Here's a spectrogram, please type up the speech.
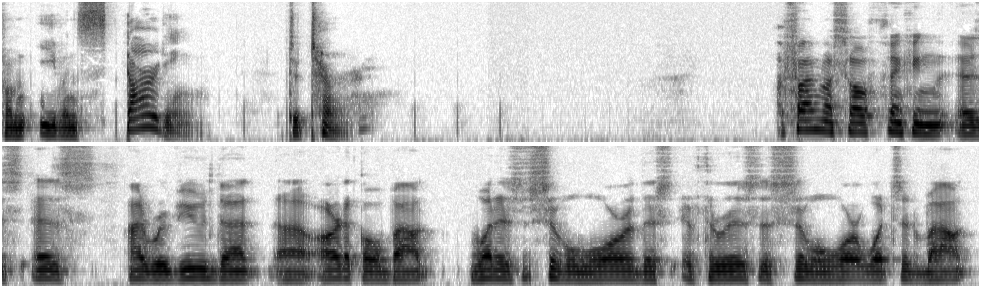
from even starting to turn. I find myself thinking as as I reviewed that uh, article about what is a civil war, this if there is a civil war, what's it about?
